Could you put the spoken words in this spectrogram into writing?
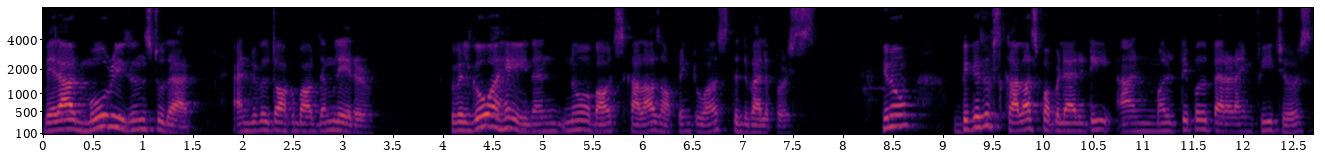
There are more reasons to that, and we will talk about them later. We will go ahead and know about Scala's offering to us, the developers. You know, because of Scala's popularity and multiple paradigm features,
